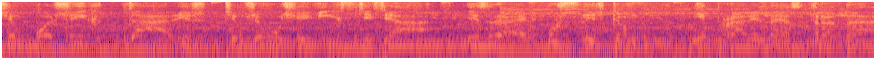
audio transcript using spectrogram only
Чем больше их давишь, тем живучее их стезя. Израиль уж слишком неправильная страна.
